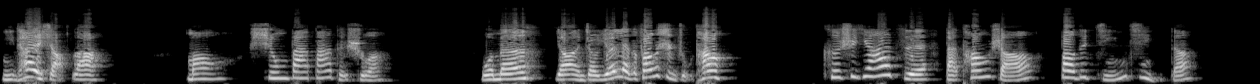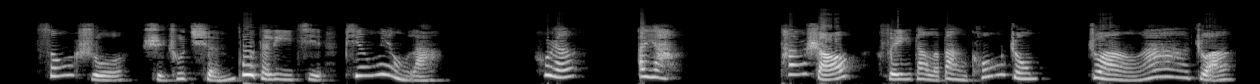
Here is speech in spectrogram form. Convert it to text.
你太小了。”猫凶巴巴地说：“我们要按照原来的方式煮汤。”可是鸭子把汤勺抱得紧紧的。松鼠使出全部的力气，拼命拉。忽然，哎呀！汤勺飞到了半空中，转啊转，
